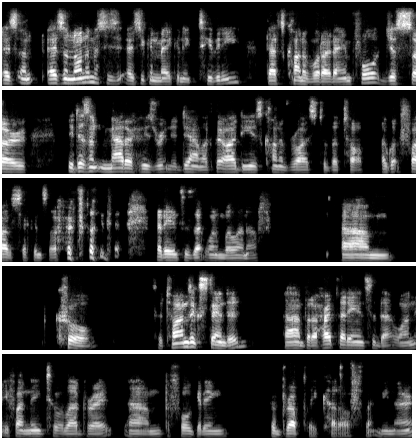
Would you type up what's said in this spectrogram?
as as anonymous as, as you can make an activity, that's kind of what I'd aim for. Just so it doesn't matter who's written it down. Like the ideas kind of rise to the top. I've got five seconds, so hopefully that, that answers that one well enough. Um, cool. So time's extended, um, but I hope that answered that one. If I need to elaborate um, before getting abruptly cut off, let me know.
